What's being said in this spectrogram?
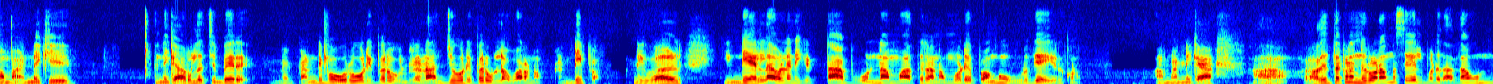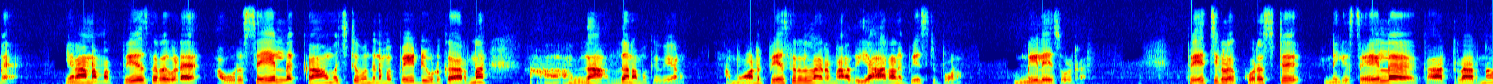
ஆமாம் இன்னைக்கு இன்னைக்கு அறுபது லட்சம் பேர் கண்டிப்பாக ஒரு கோடி பேர் ரெண்டு அஞ்சு கோடி பேர் உள்ளே வரணும். கண்டிப்பாக இன்னைக்கு வேர்ல்டு இந்தியா லெவலில் இன்றைக்கி டாப் ஒன்றா மாத்திரம் நம்மளுடைய பங்கும் உறுதியாக இருக்கணும். ஆமாம் இன்னைக்கு அது தக்கன நிறுவனமும் செயல்படுது. அதுதான் உண்மை. ஏன்னா நம்ம பேசுகிறத விட அவர் செயலில் காமிச்சிட்டு வந்து நம்ம பேட்டி கொடுக்காருன்னா அதுதான் அதுதான் நமக்கு வேணும். நம்மளோட பேசுகிறதுலாம் ரொம்ப அது யாராலும் பேசிட்டு போகலாம். உண்மையிலே சொல்கிறேன் பேச்சுக்களை குறைச்சிட்டு இன்னைக்கு செயலை காட்டுறாருன்னா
